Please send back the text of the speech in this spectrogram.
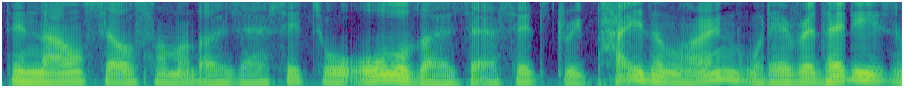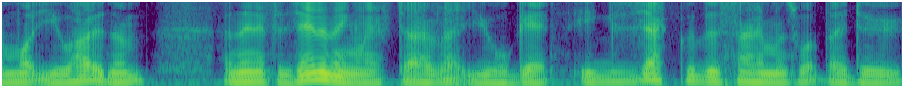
then they'll sell some of those assets or all of those assets to repay the loan, whatever that is, and what you owe them. And then if there's anything left over, you'll get exactly the same as what they do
